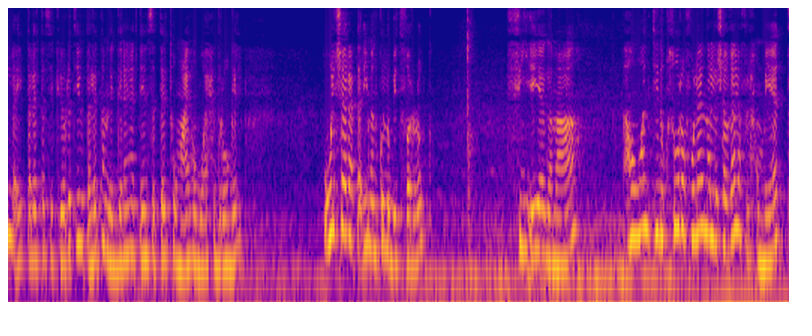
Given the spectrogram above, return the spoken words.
لقيت ثلاثة سكيورتي وثلاثة من الجيران اتنين ستات ومعاهم واحد راجل. والشارع تقريبا كله بيتفرج. في إيه يا جماعة؟ هو انتي دكتورة فلانة اللي شغالة في الحميات؟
